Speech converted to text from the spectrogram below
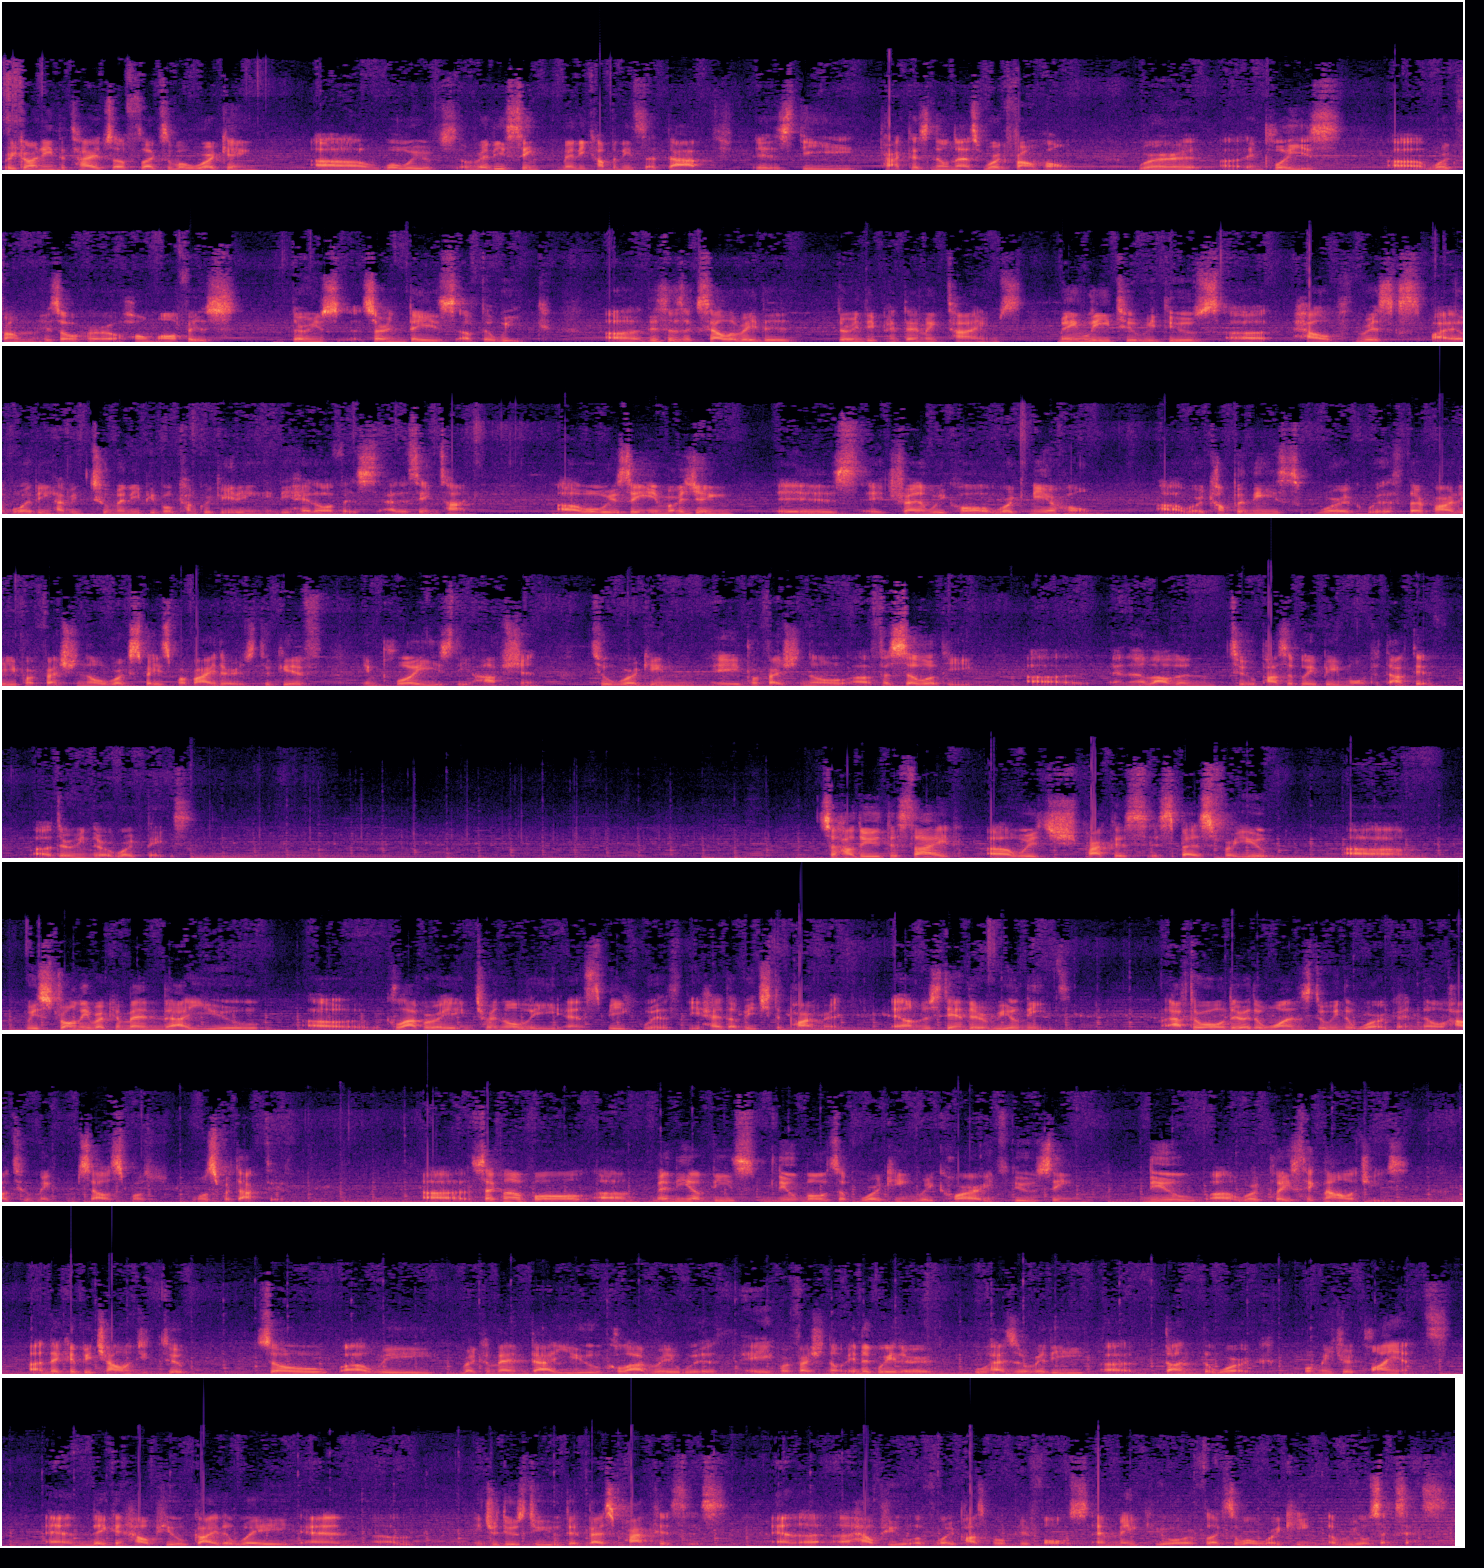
Regarding the types of flexible working, uh, what we've already seen many companies adopt is the practice known as work from home, where uh, employees uh, work from his or her home office during certain days of the week. Uh, this is accelerated during the pandemic times, mainly to reduce uh, health risks by avoiding having too many people congregating in the head office at the same time. Uh, what we're seeing emerging is a trend we call work near home, uh, where companies work with third party professional workspace providers to give employees the option to work in a professional uh, facility uh, and allow them to possibly be more productive uh, during their work days. So, how do you decide uh, which practice is best for you? Um, we strongly recommend that you collaborate internally and speak with the head of each department and understand their real needs. After all, they're the ones doing the work and know how to make themselves most, most productive. Uh, second of all, um, many of these new modes of working require introducing new uh, workplace technologies. Uh, they can be challenging too. So uh, we recommend that you collaborate with a professional integrator who has already uh, done the work for major clients, and they can help you guide the way and uh, introduce to you the best practices and uh, uh, help you avoid possible pitfalls and make your flexible working a real success.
